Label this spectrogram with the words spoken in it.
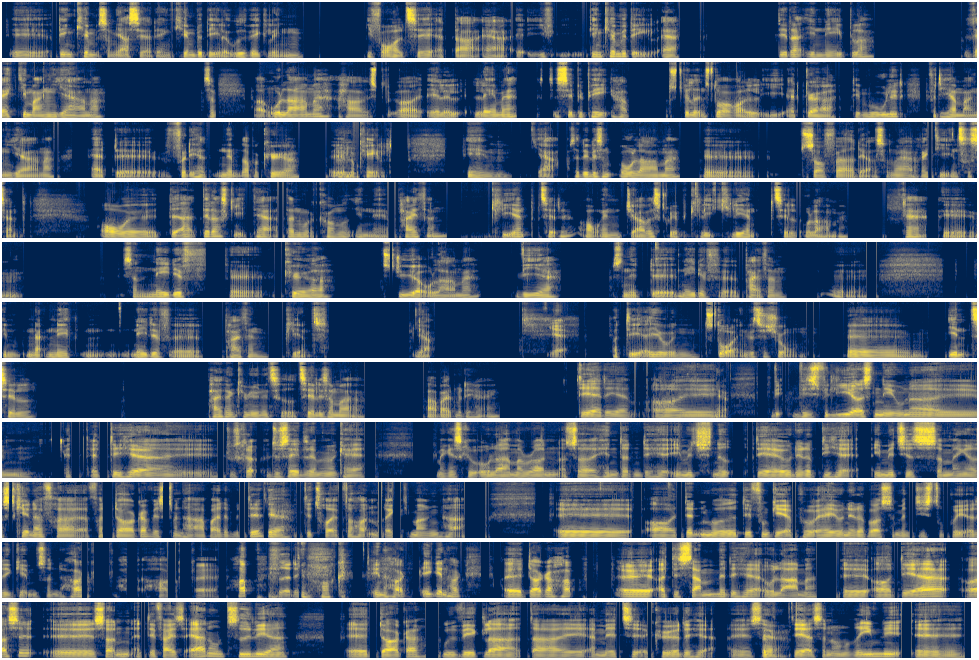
Uh, det er en kæmpe, som jeg ser, det er en kæmpe del af udviklingen i forhold til, at der er, uh, det er en kæmpe del af det, der enabler rigtig mange hjerner så, og mm. Olama har, og eller Lama CPP har spillet en stor rolle i at gøre det muligt for de her mange hjerner at øh, få det her nemt op at køre øh, mm. lokalt. Øhm, ja, så det er ligesom Olama øh, software der, som er rigtig interessant. Og øh, det, er, det der er sket, det er, at der nu er kommet en øh, Python klient til det, og en JavaScript klient til Olama. Kan øh, sådan native øh, kører, styre Olama via sådan et øh, native øh, Python øh, en na- native øh, Python klient. Ja. Ja. Og det er jo en stor invitation øh, ind til Python communityet til ligesom at arbejde med det her, ikke? Det er det, ja. Og øh, ja. hvis vi lige også nævner øh, at, at det her, øh, du, skrev, du sagde det der med, at man kan, man kan skrive Olama Run, og så henter den det her image ned. Det er jo netop de her images, som man også kender fra, fra Docker, hvis man har arbejdet med det. Yeah. Det tror jeg efterhånden rigtig mange har. Øh, og den måde, det fungerer på, er jo netop også, at man distribuerer det igennem sådan en hop, hop, øh, hop hedder det. en hop. En hop, ikke en hop. Øh, Docker hop. Øh, og det samme med det her Olama. Øh, og det er også øh, sådan, at det faktisk er nogle tidligere øh, Docker-udviklere, der øh, er med til at køre det her. Øh, så ja. det er altså nogle rimelig... Øh,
